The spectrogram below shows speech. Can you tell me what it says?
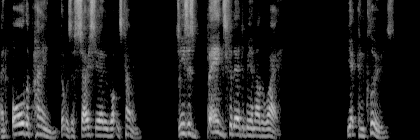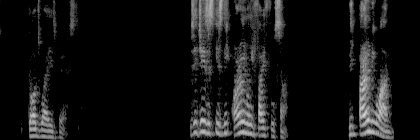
and all the pain that was associated with what was coming, Jesus begs for there to be another way, yet concludes God's way is best. You see, Jesus is the only faithful Son, the only one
